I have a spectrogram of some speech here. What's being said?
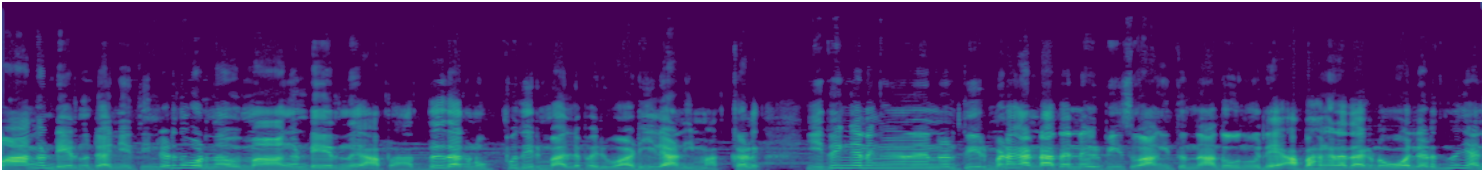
മാങ്ങ ഉണ്ടായിരുന്നു കേട്ടോ അനിയത്തിന്റെ അടുത്ത് കൊടുന്ന മാങ്ങ ഉണ്ടായിരുന്നു. അപ്പം അത് ഇതാക്കണം ഉപ്പ് തിരുമ്പാനുള്ള പരിപാടിയിലാണ് ഈ മക്കൾ ഇതിങ്ങനെ ഇങ്ങനെ തിരുമ്പണം കണ്ടാൽ തന്നെ ഒരു പീസ് വാങ്ങി തിന്നാൻ തോന്നൂലേ അപ്പം അങ്ങനെ ഇതാക്കണം ഓലടുത്ത് ഞാൻ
